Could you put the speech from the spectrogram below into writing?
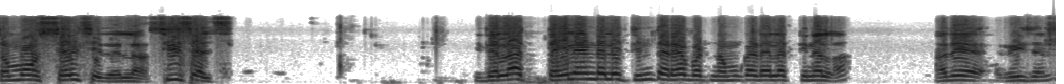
ಸಮೋ ಸೆಲ್ಸ್ ಇದೆಲ್ಲ ಸಿ ಸೆಲ್ಸ್ ಇದೆಲ್ಲ ಥೈಲ್ಯಾಂಡ್ ಅಲ್ಲಿ ತಿಂತಾರೆ ಬಟ್ ನಮ್ ಕಡೆ ಎಲ್ಲ ತಿನ್ನಲ್ಲ. ಅದೇ ರೀಸನ್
